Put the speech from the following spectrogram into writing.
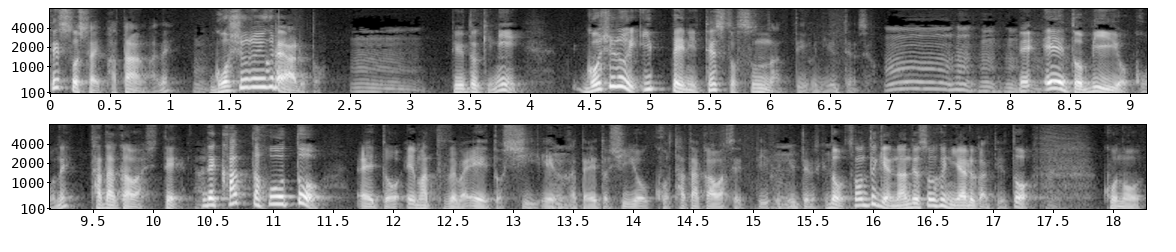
テストしたいパターンがね、5種類ぐらいあると。うん。っていう時に、5種類いっぺんにテストすんなっていうふうに言ってるんですよ。うん。で A と B をこうね戦わしてで勝った方と,、えーとえまあ、例えば A と C A の方 A と C をこう戦わせっていうふうに言ってるんですけど、その時はなんでそういうふうにやるかっていうと、この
